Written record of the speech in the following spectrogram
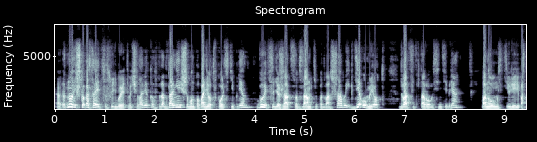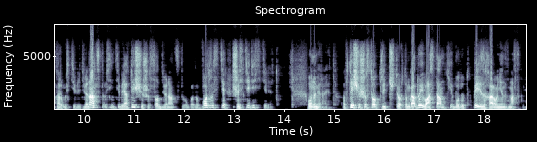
ну и что касается судьбы этого человека, в дальнейшем он попадет в польский плен, будет содержаться в замке под Варшавой, где умрет 22 сентября по новому стилю или по старому стилю 12 сентября 1612 года в возрасте 60 лет. Он умирает. В 1634 году его останки будут перезахоронены в Москве.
